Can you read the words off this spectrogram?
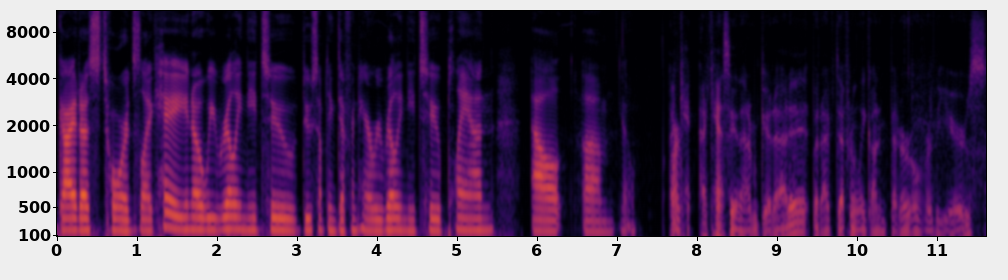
guide us towards like, hey, you know, we really need to do something different here. We really need to plan out, um, you know, I can't, I can't say that I'm good at it, but I've definitely gotten better over the years.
